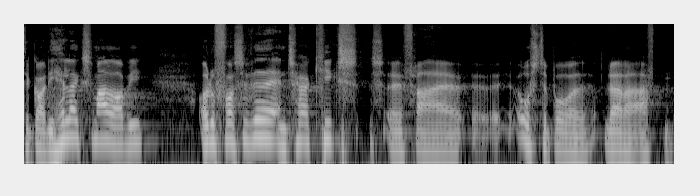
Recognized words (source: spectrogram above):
Det går de heller ikke så meget op i. Og du får serveret en tør kiks øh, fra øh, ostebordet lørdag aften.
